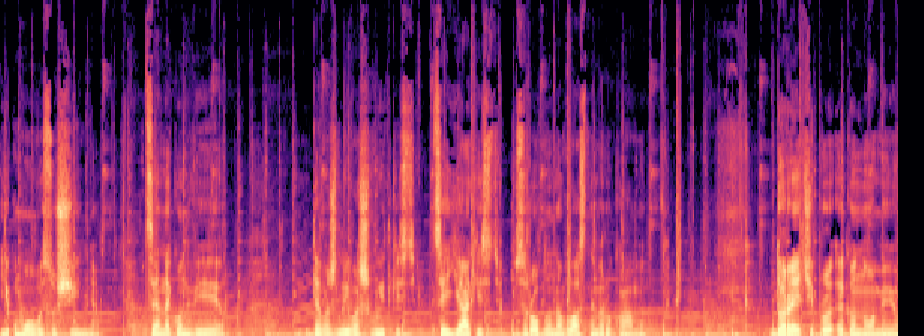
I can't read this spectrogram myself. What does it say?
і умови сушіння. Це не конвеєр, де важлива швидкість, це якість зроблена власними руками. До речі, про економію.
